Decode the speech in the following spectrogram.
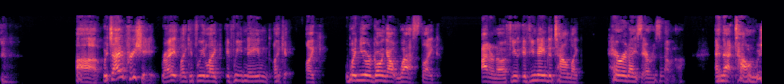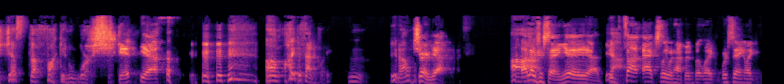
uh, which I appreciate, right? Like if we like if we named like like when you were going out west, like I don't know if you if you named a town like Paradise, Arizona, and that town was just the fucking worst. Shit. Yeah. um, hypothetically, mm, you know, Sure. Yeah. Uh, I know what you're saying. Yeah, yeah, yeah, yeah. It's not actually what happened, but like we're saying, like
